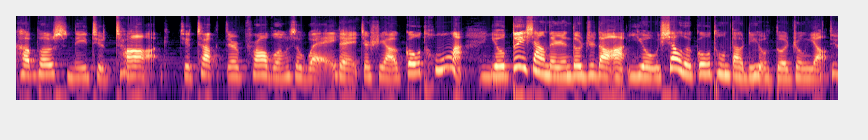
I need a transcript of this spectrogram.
couples need to talk to talk their problems away。对，就是要沟通嘛。有对象的人都知道啊，有效的沟通到底有多重要。对，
